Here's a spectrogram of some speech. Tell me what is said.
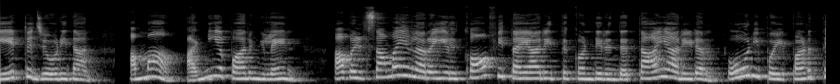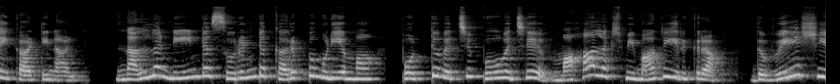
ஏற்ற ஜோடிதான். அம்மா அண்ணிய பாருங்களேன். அவள் சமையல் அறையில் காஃபி தயாரித்து கொண்டிருந்த தாயாரிடம் ஓடி போய் படத்தை காட்டினாள். நல்ல நீண்ட சுருண்ட கருப்பு முடியம்மா பொட்டு வச்சு பூ வச்சு மகாலட்சுமி மாதிரி இருக்கிறா. த வே ஷீ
